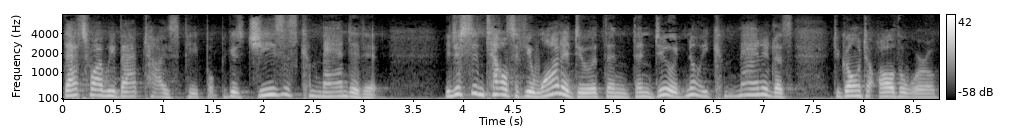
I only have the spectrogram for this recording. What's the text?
That's why we baptize people, because Jesus commanded it. He just didn't tell us if you want to do it, then, then do it. No, He commanded us to go into all the world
